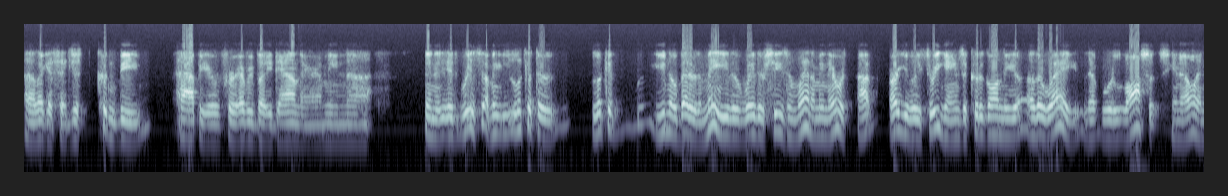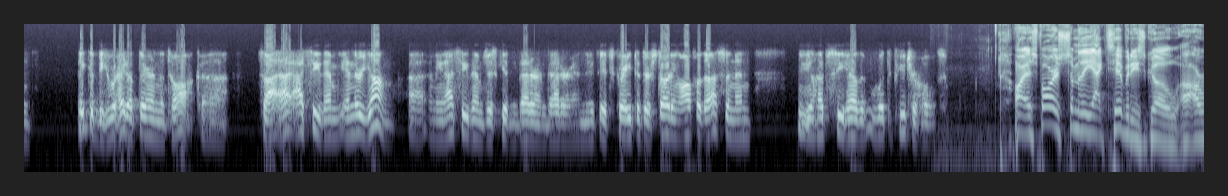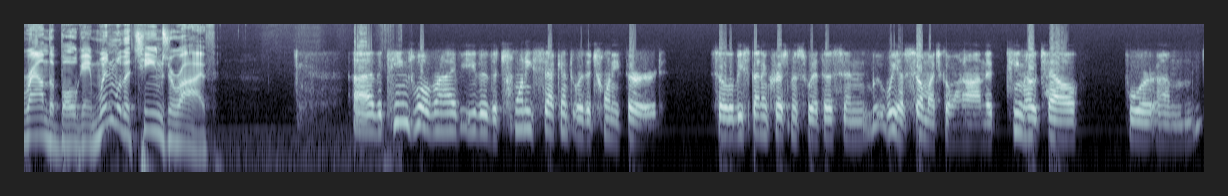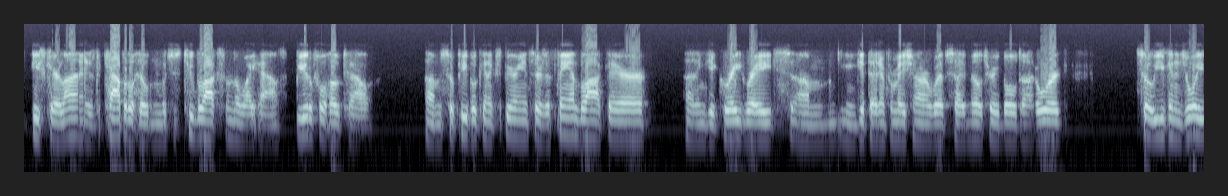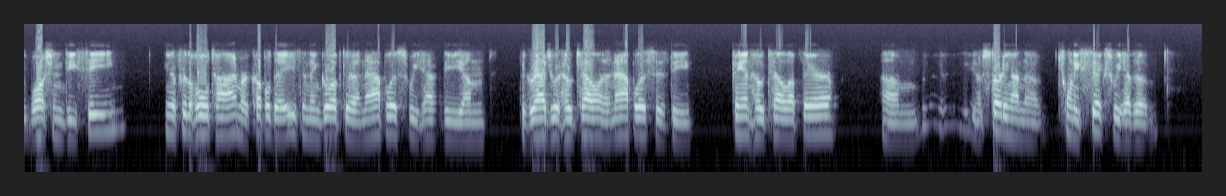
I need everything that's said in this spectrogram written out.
uh, like I said, just couldn't be happier for everybody down there. I mean, uh, and it, it I mean, look at their look at you know better than me the way their season went. I mean, there were uh, arguably three games that could have gone the other way that were losses, you know, and they could be right up there in the talk. Uh, so I, I see them, and they're young uh, I mean, I see them just getting better and better, and it, it's great that they're starting off with us, and then you'll have to see how the, what the future holds. All right, as far as some of the activities go uh, around the bowl game, when will the teams arrive? Uh, the teams will arrive either the 22nd or the 23rd. So they'll be spending Christmas with us, and we have so much going on. The team hotel for um, East Carolina is the Capitol Hilton, which is two blocks from the White House. Beautiful hotel. Um, so people can experience. There's a fan block there. Uh, they can get great rates. Um, you can get that information on our website, militarybowl.org. So you can enjoy Washington D.C. You know, for the whole time or a couple days, and then go up to Annapolis. We have the um, the Graduate Hotel in Annapolis is the fan hotel up there. Um, you know, starting on the 26th, we have the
